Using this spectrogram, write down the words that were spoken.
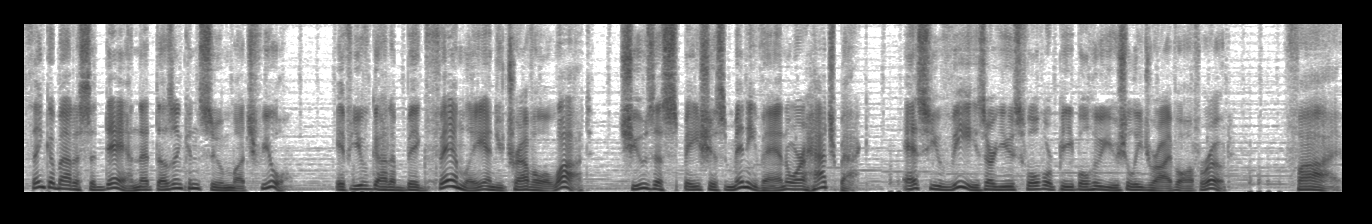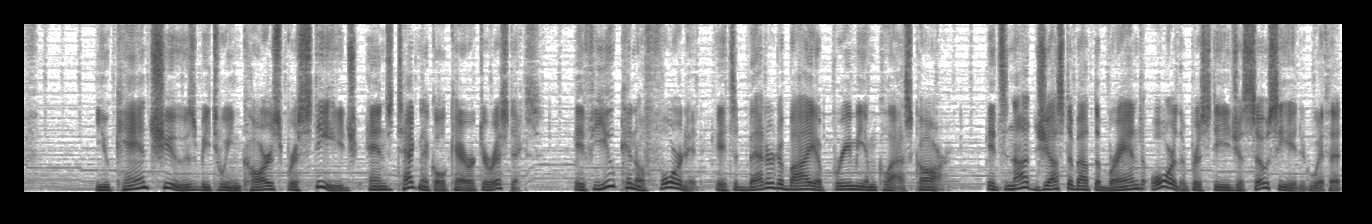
think about a sedan that doesn't consume much fuel. If you've got a big family and you travel a lot, choose a spacious minivan or a hatchback. SUVs are useful for people who usually drive off road. 5. You can't choose between car's prestige and technical characteristics. If you can afford it, it's better to buy a premium class car. It's not just about the brand or the prestige associated with it,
